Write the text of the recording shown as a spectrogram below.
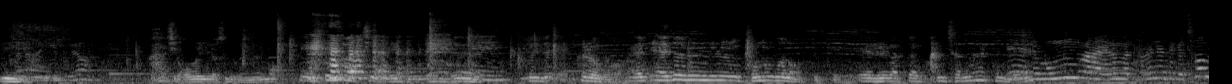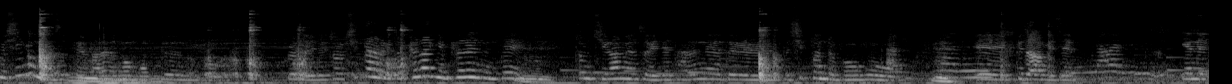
음. 건 아니고요. 같이 어울려서 놀면 뭐 끝났지. 근데, 예. 근데 그러고 애, 애들을 보는 건 어떻게? 애를 갖다가 관찰은 할 예, 텐데. 먹는 거랑 이런 거 다른 애들과 처음에 신경 안 썼대요. 음. 다른 뭐 먹든 뭐. 그래서 이제 좀게좀 편하긴 편했는데 음, 좀 지나면서 이제 다른 애들도 식판도 보고 음, 예, 그 다음에 이제 얘는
